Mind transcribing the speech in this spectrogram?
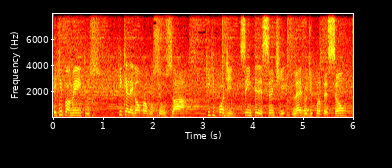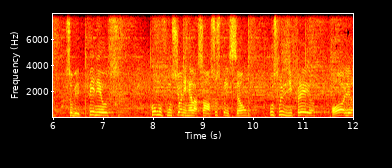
equipamentos, o que, que, é legal para você usar, o que, que pode ser interessante, level de proteção, sobre pneus, como funciona em relação à suspensão, os fluidos de freio, óleo,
